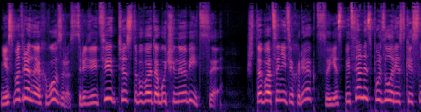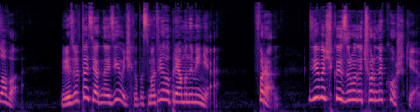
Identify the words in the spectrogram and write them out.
Несмотря на их возраст, среди детей часто бывают обученные убийцы. Чтобы оценить их реакцию, я специально использовал резкие слова. В результате одна девочка посмотрела прямо на меня. Фран. Девочка из рода черной кошки.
